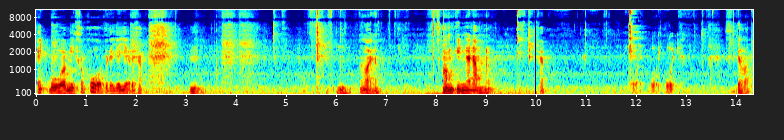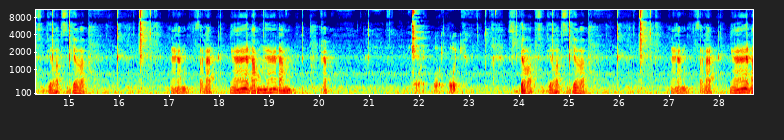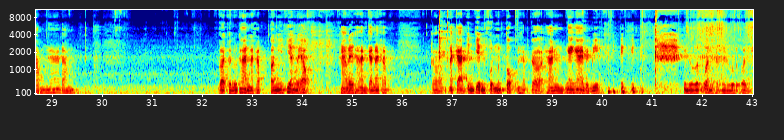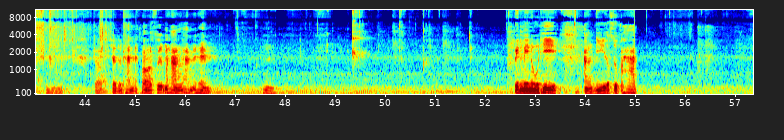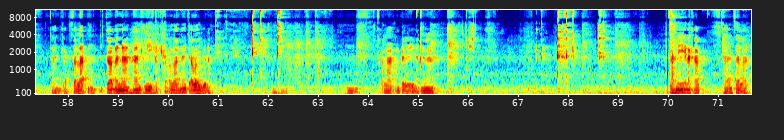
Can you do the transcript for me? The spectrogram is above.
เอ็ดบัวมีข้าวโพดอะไรเยอะๆเลยครับ อืมอืมอร่อยครับ หอมกลิ่นงาดำครับ โอ้ยโอ้ยโอ้ยสุดยอดสุดยอดสุดยอดน้ำสลัดงาดำงาดำครับโอ้ยโอ้ยโอ้ยสุดยอดสุดยอดสุดยอดน้ำสลัดงาดำงาดำก็ชวนทุกท่านนะครับ ตอนนี้เที่ยงแล้ว หาอะไรทานกันนะครับ ก็อากาศเย็นๆฝนมันตกนะครับ ก็ทานง่าย ๆ แบบนี้ มนูรสอ้วนครับเมนูรสอ้วนก็เชิญทุกท่านนะพอซื้อมาทานได้ไหมเทมอืมเป็นเมนูที่ดีต่อสุขภาพทานกับสลัดก็นานๆทานทีครับก็อร่อยน่าจะอร่อยอยู่นะอืมก็ราดลงไปเลยนะนะอันนี้แหละครับ ทานสลัด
